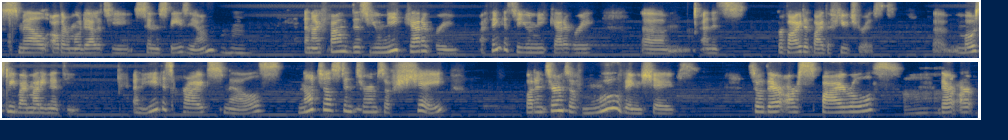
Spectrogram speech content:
smell, other modality synesthesia, mm-hmm. and I found this unique category. I think it's a unique category, um, and it's provided by the futurist, uh, mostly by Marinetti, and he described smells not just in terms of shape, but in terms of moving shapes. So there are spirals, ah. there are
